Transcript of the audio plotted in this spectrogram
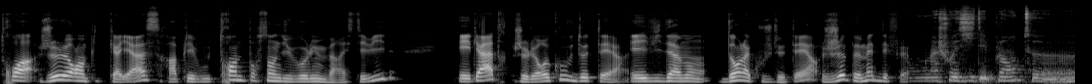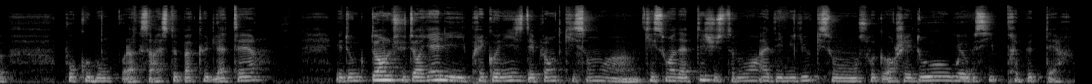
3. Je le remplis de caillasse. Rappelez-vous, 30% du volume va rester vide. Et 4. Je le recouvre de terre. Et évidemment, dans la couche de terre, je peux mettre des fleurs. On a choisi des plantes euh, pour que, bon, voilà, que ça reste pas que de la terre. Et donc dans le tutoriel, il préconise des plantes qui sont, euh, qui sont adaptées justement à des milieux qui sont soit gorgés d'eau, a aussi très peu de terre.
